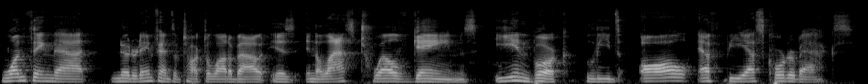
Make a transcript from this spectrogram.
one thing that Notre Dame fans have talked a lot about is in the last 12 games, Ian Book leads all FBS quarterbacks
